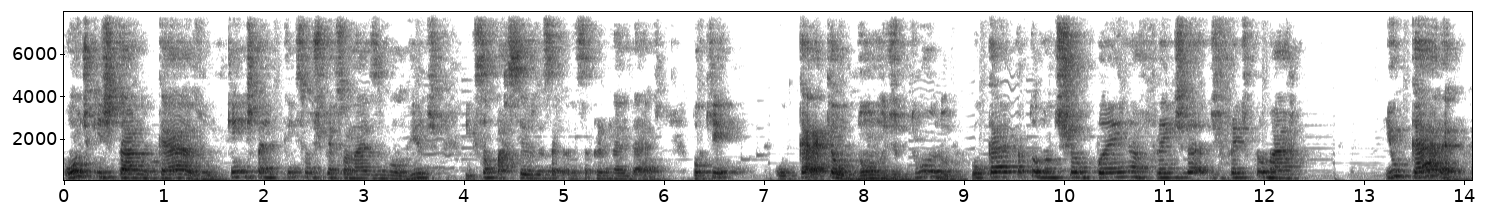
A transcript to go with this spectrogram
Onde que está, no caso, quem, está, quem são os personagens envolvidos e que são parceiros dessa, dessa criminalidade? Porque o cara que é o dono de tudo, o cara está tomando champanhe na frente da, de frente para o mar. E o cara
